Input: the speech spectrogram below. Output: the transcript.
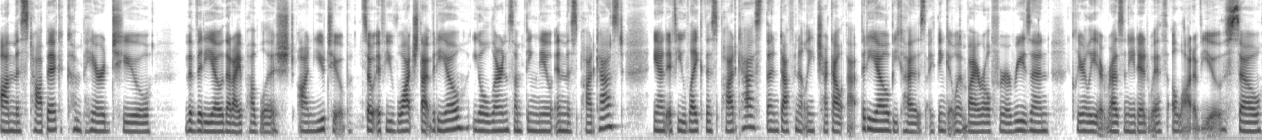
on this topic compared to the video that I published on YouTube. So if you've watched that video, you'll learn something new in this podcast. And if you like this podcast, then definitely check out that video because I think it went viral for a reason. Clearly, it resonated with a lot of you. So,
